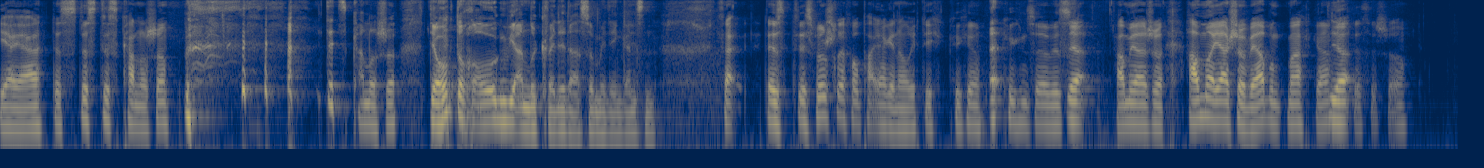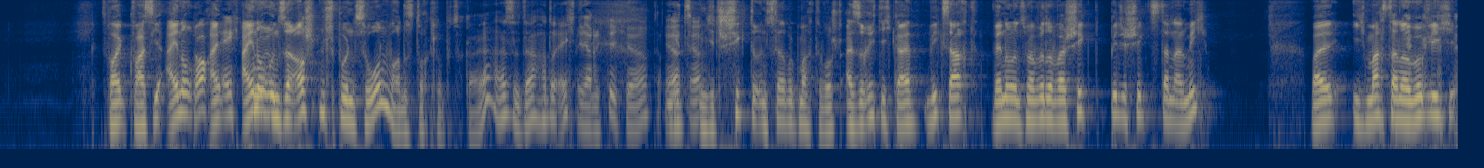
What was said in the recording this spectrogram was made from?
Ja, ja, das, das, das kann er schon. Das kann er schon. Der hockt doch auch irgendwie an der Quelle da, so mit den ganzen. Das, das Würschle vor paar, ja genau, richtig. Küche, Küchenservice. Äh. Ja. Haben wir ja schon, haben wir ja schon Werbung gemacht, gell? Ja. Das ist schon. Das war quasi einer, Doch, ein, einer cool. unserer ersten Sponsoren, war das doch, glaube ich, sogar. Ja, also da hat er echt. Ja, richtig, ja. Und ja, jetzt, ja. und jetzt schickt er uns selber gemachte Wurst. Also richtig geil. Wie gesagt, wenn er uns mal wieder was schickt, bitte schickt es dann an mich. Weil ich mache es dann auch wirklich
